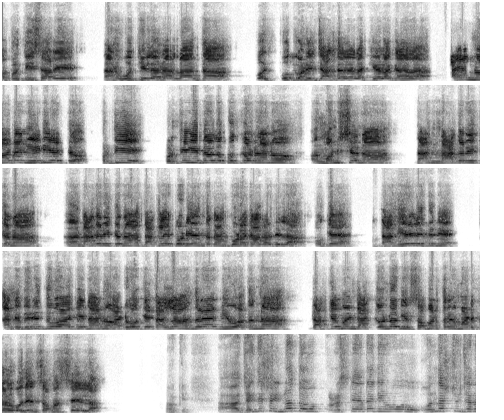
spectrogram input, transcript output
ಪ್ರತಿ ಸಾರಿ ನಾನು ವಕೀಲನಲ್ಲ ಅಂತ ಕೂತ್ಕೊಂಡಿದ್ ಕೂತ್ಕೊಂಡಿದ್ದ ಜಾಗದಲ್ಲೆಲ್ಲ ಕೇಳಕ್ಕಾಗಲ್ಲ. I am not an idiot ಪ್ರತಿ ಪ್ರತಿ ಇದ್ರಲ್ಲೂ ಕೂತ್ಕೊಂಡು ನಾನು ಮನುಷ್ಯನ ನಾನು ನಾಗರಿಕನ ನಾಗರಿಕನ ದಾಖಲೆ ಕೊಡಿ ಅಂತ ನಾನು ಕೊಡಕ್ಕಾಗೋದಿಲ್ಲ ಓಕೆ ನಾನು ಹೇಳಿದ್ದೀನಿ ನನ್ನ ವಿರುದ್ಧವಾಗಿ ನಾನು ಅಡ್ವೊಕೇಟ್ ಅಲ್ಲ ಅಂದ್ರೆ ನೀವು ಅದನ್ನ ಡಾಕ್ಯುಮೆಂಟ್ ಹಾಕೊಂಡು ನೀವು ಸಮರ್ಥನೆ ಮಾಡ್ಕೊಳ್ಬಹುದು ಏನ್ ಸಮಸ್ಯೆ ಇಲ್ಲ. ಓಕೆ ಜಗದೀಶ್ ಇನ್ನೊಂದು ಪ್ರಶ್ನೆ ಅಂದ್ರೆ ನೀವು ಒಂದಷ್ಟು ಜನ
